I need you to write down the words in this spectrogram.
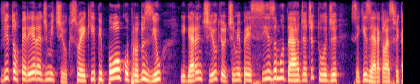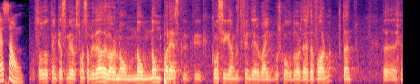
Vitor Pereira admitiu que sua equipe pouco produziu e garantiu que o time precisa mudar de atitude se quiser a classificação. Sou eu que tenho que assumir a responsabilidade, agora não, não, não me parece que, que, que consigamos defender bem os corredores desta forma, portanto, uh,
